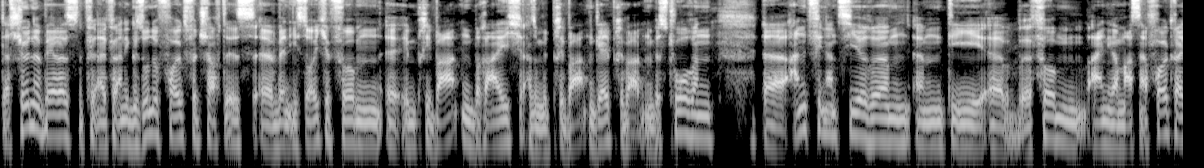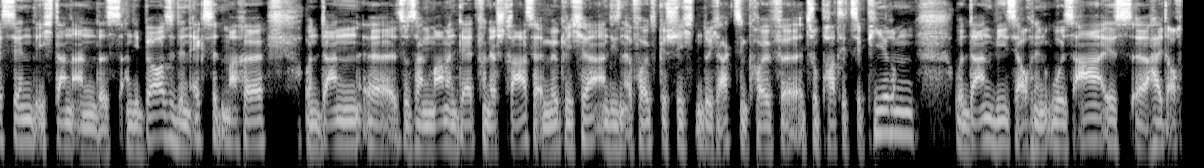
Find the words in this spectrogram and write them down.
das Schöne wäre es für, eine gesunde Volkswirtschaft ist, äh, wenn ich solche Firmen äh, im privaten Bereich, also mit privaten Geld, privaten Investoren äh, anfinanziere, ähm, die Firmen einigermaßen erfolgreich sind, ich dann an das an die Börse den Exit mache und dann sozusagen Mom and Dad von der Straße ermögliche, an diesen Erfolgsgeschichten durch Aktienkäufe zu partizipieren und dann, wie es ja auch in den USA ist, halt auch,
